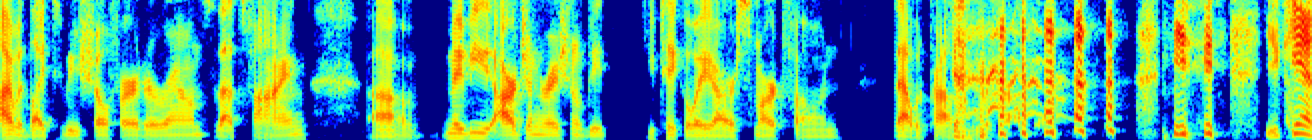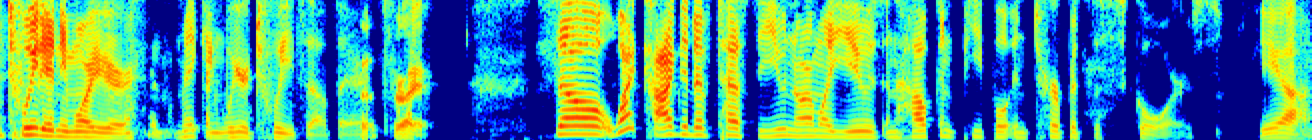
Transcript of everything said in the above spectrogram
i would like to be chauffeured around so that's fine um, maybe our generation will be you take away our smartphone that would probably you, you can't tweet anymore you're making weird tweets out there that's right so what cognitive tests do you normally use and how can people interpret the scores yeah.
